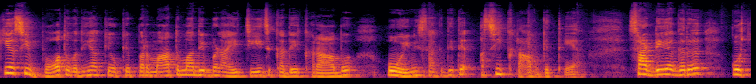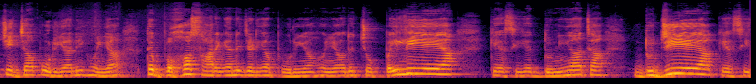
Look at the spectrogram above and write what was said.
ਕਿ ਅਸੀਂ ਬਹੁਤ ਵਧੀਆ ਕਿਉਂਕਿ ਪਰਮਾਤਮਾ ਦੀ ਬਣਾਈ ਚੀਜ਼ ਕਦੇ ਖਰਾਬ ਹੋ ਹੀ ਨਹੀਂ ਸਕਦੀ ਤੇ ਅਸੀਂ ਖਰਾਬ ਕਿੱਥੇ ਆ ਸਾਡੇ ਅਗਰ ਕੁਝ ਚੀਜ਼ਾਂ ਪੂਰੀਆਂ ਨਹੀਂ ਹੋਈਆਂ ਤੇ ਬਹੁਤ ਸਾਰੀਆਂ ਨੇ ਜਿਹੜੀਆਂ ਪੂਰੀਆਂ ਹੋਈਆਂ, ਉਹਦੇ ਚੋਂ ਪਹਿਲੀ ਇਹ ਆ ਕਿ ਅਸੀਂ ਇਹ ਦੁਨੀਆ 'ਚ ਆ, ਦੂਜੀ ਇਹ ਆ ਕਿ ਅਸੀਂ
